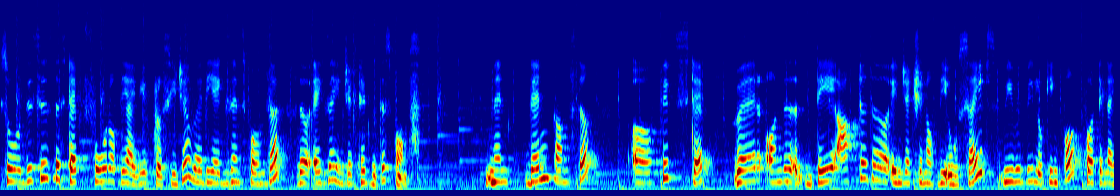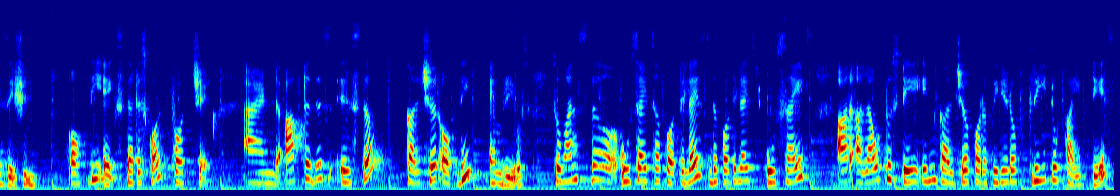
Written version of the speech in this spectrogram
So this is the step 4 of the IVF procedure where the eggs and sperms are, the eggs are injected with the sperms. Then, then comes the uh, fifth step where on the day after the injection of the oocytes, we will be looking for fertilization of the eggs that is called FERT check. And after this is the culture of the embryos. So once the oocytes are fertilized, the fertilized oocytes are allowed to stay in culture for a period of 3 to 5 days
